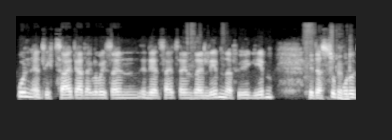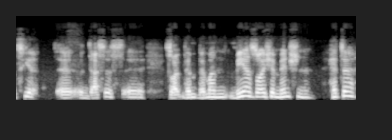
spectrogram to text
unendlich Zeit, er hat da, glaube ich, sein, in der Zeit sein, sein Leben dafür gegeben, das Stimmt. zu produzieren. Äh, und das ist, äh, wenn, wenn man mehr solche Menschen hätte,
